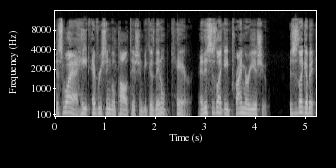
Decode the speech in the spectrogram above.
This is why I hate every single politician because they don't care, and this is like a primary issue. This is like a bit.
